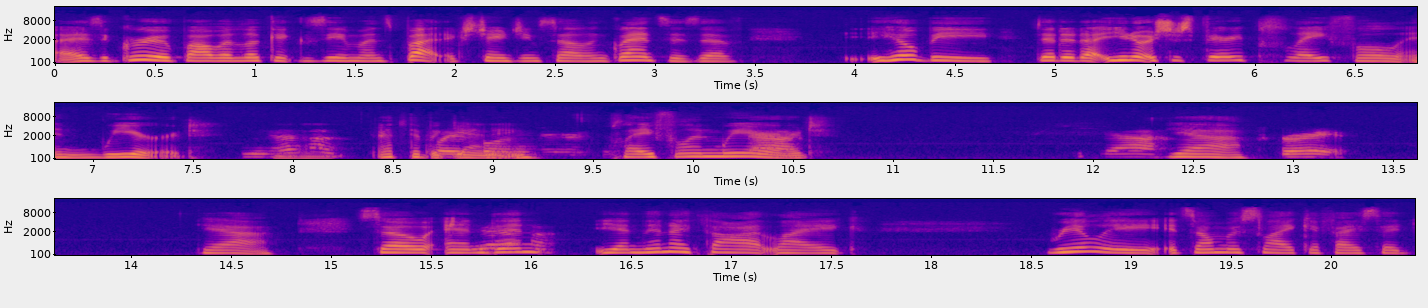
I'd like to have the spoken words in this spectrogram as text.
as a group, all would look at Zeman's butt, exchanging sullen glances of he'll be da da da. You know, it's just very playful and weird Yeah. Mm-hmm. at the Playful beginning. weird. Playful and weird. Yeah. Yeah. Great. Yeah. So, and Yeah. then, yeah, and then I thought like, really, it's almost like if I said,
